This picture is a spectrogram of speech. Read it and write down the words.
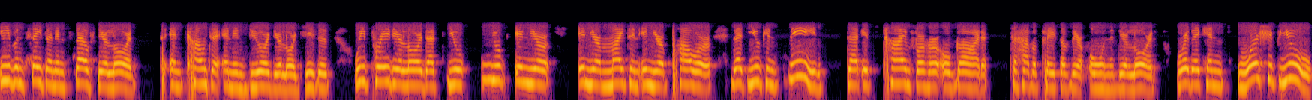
even Satan himself, dear Lord, to encounter and endure, dear Lord Jesus. We pray, dear Lord, that you you in your in your might and in your power that you can see that it's time for her, oh God, to have a place of their own, dear Lord, where they can worship you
